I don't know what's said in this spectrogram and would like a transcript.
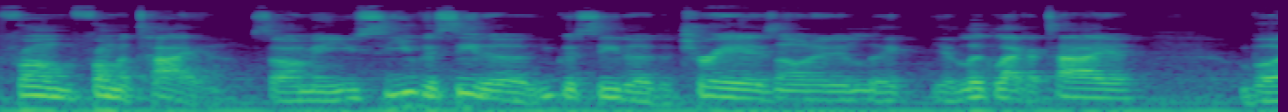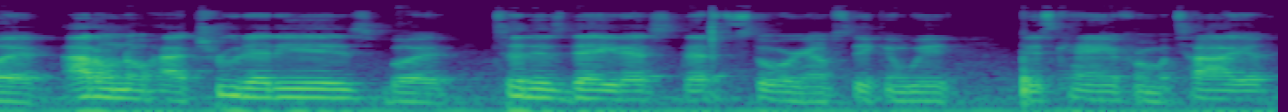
from from a tire. So I mean, you see, you can see the you can see the, the treads on it. It look it looked like a tire, but I don't know how true that is. But to this day, that's that's the story I'm sticking with. This came from a tire.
